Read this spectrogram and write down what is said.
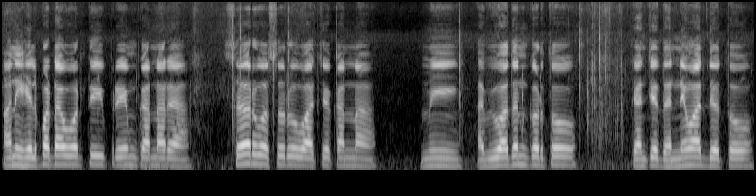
आणि हेलपटावरती प्रेम करणाऱ्या सर्व सर्व वाचकांना मी अभिवादन करतो. त्यांचे धन्यवाद देतो.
